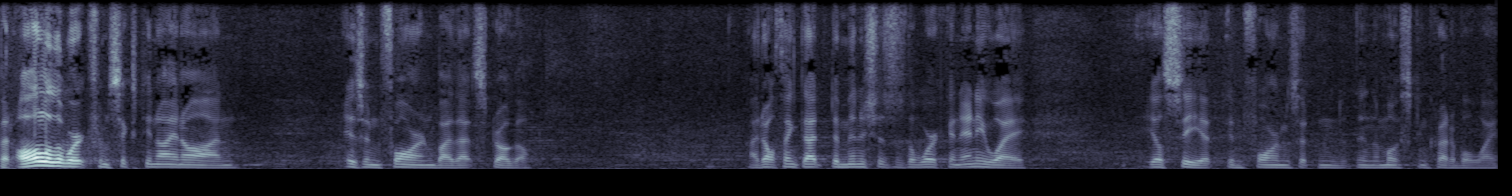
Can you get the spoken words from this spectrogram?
But all of the work from 69 on is informed by that struggle. I don't think that diminishes the work in any way. You'll see it informs it in, in the most incredible way.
